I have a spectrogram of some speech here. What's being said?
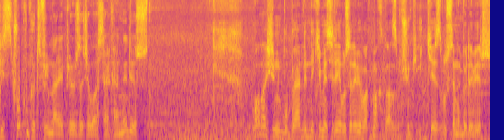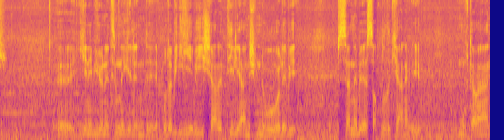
Biz çok mu kötü filmler yapıyoruz acaba Serkan? Ne diyorsun? Valla şimdi bu Berlin'deki meseleye bu sene bir bakmak lazım. Çünkü ilk kez bu sene böyle bir e, yeni bir yönetimle gelindi. Bu da bir iyiye bir işaret değil yani. Şimdi bu öyle bir biz seninle bir hesapladık yani. Bir, muhtemelen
